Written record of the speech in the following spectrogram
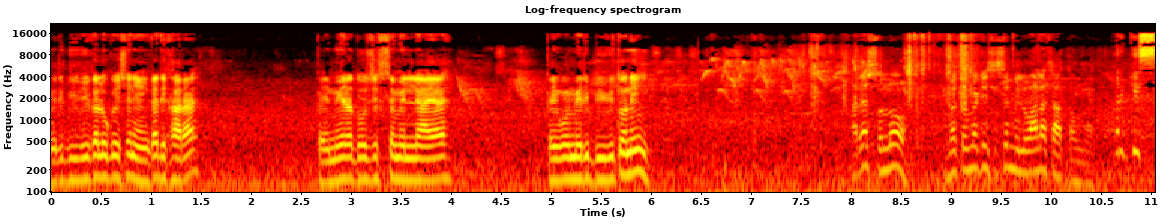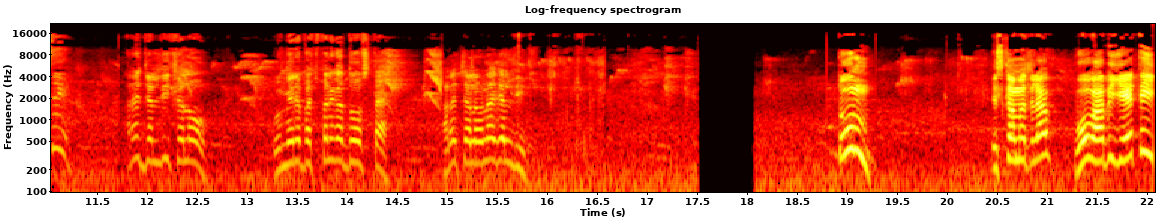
मेरी बीवी का लोकेशन यहीं का दिखा रहा है। कहीं मेरा दोस्त जिससे मिलने आया है कहीं वो मेरी बीवी तो नहीं? अरे सुनो मैं तुम्हें किसी से मिलवाना चाहता हूँ। अरे किससे? अरे जल्दी चलो वो मेरे बचपन का दोस्त है। अरे चलो ना जल्दी। तुम? इसका मतलब वो भाभी ये थी।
